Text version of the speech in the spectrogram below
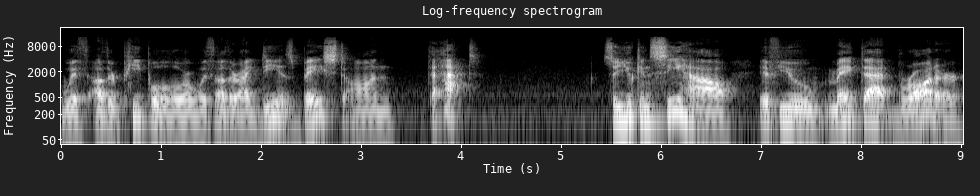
with other people or with other ideas based on that. So you can see how, if you make that broader,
